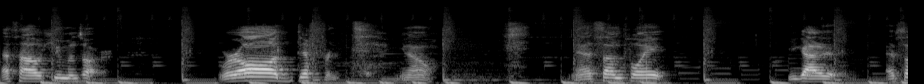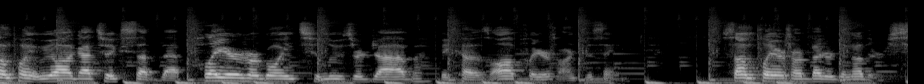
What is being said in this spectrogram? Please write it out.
that's how humans are. We're all different, you know. And at some point, you gotta, at some point, we all got to accept that players are going to lose their job because all players aren't the same. Some players are better than others,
